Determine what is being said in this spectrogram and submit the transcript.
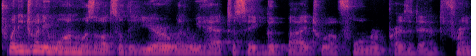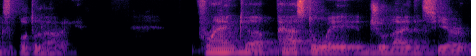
2021 was also the year when we had to say goodbye to our former president, Frank Sportolari. Frank uh, passed away in July this year,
